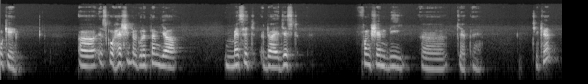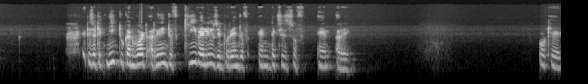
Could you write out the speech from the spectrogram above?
ओके okay, इसको हैशिंग एल्गोरिथम या मैसेज डाइजेस्ट फ़ंक्शन भी कहते हैं। ठीक है? It is a technique to convert a range of key values into range of indexes of an array Okay.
